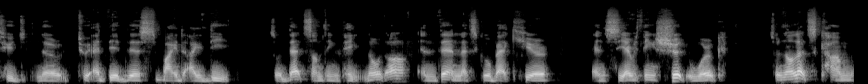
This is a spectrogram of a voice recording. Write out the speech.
to, you know, to edit this by the ID. So that's something to take note of. And then let's go back here and see everything should work. So now let's come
